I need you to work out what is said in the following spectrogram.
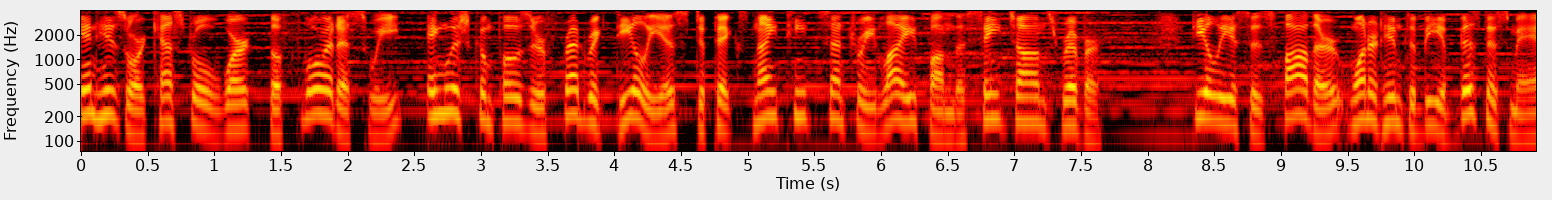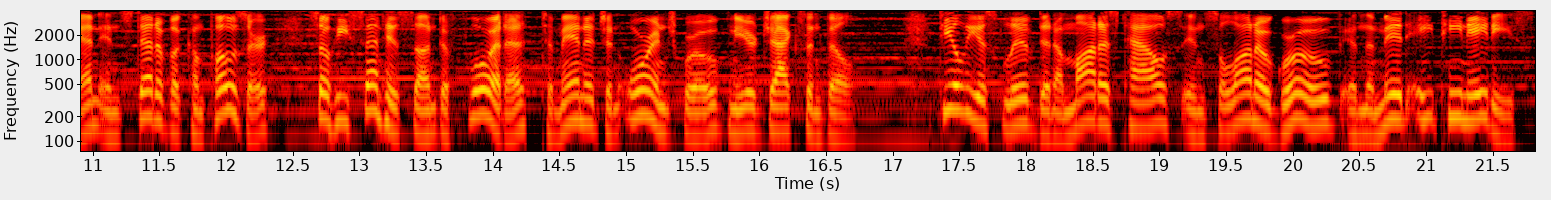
In his orchestral work, The Florida Suite, English composer Frederick Delius depicts 19th century life on the St. Johns River. Delius's father wanted him to be a businessman instead of a composer, so he sent his son to Florida to manage an orange grove near Jacksonville. Delius lived in a modest house in Solano Grove in the mid 1880s.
